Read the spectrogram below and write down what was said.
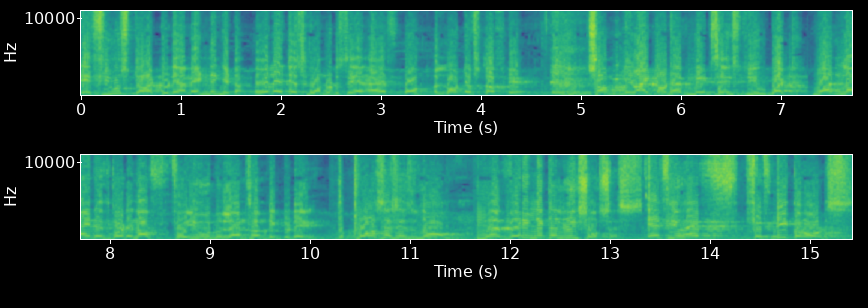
if you start today, I'm ending it up. All I just wanted to say, I have talked a lot of stuff here. Some might not have made sense to you, but one line is good enough for you to learn something today. The process is long. You have very little resources. If you have 50 crores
